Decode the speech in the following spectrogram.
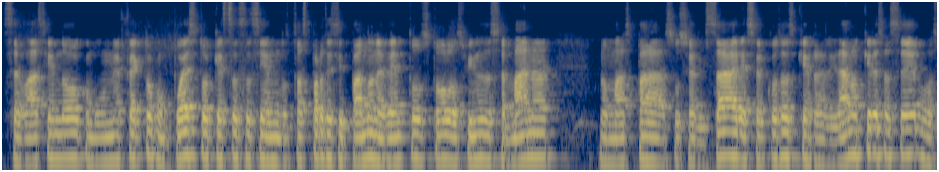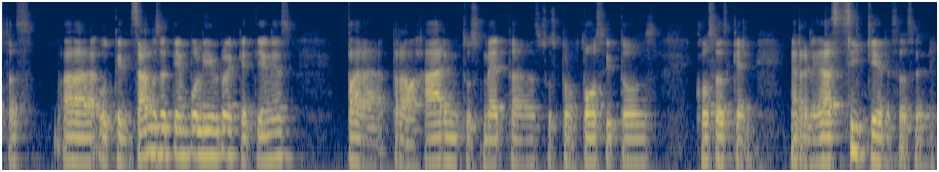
se va haciendo como un efecto compuesto. ¿Qué estás haciendo? Estás participando en eventos todos los fines de semana, nomás para socializar y hacer cosas que en realidad no quieres hacer o estás uh, utilizando ese tiempo libre que tienes para trabajar en tus metas, tus propósitos, cosas que en realidad sí quieres hacer.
